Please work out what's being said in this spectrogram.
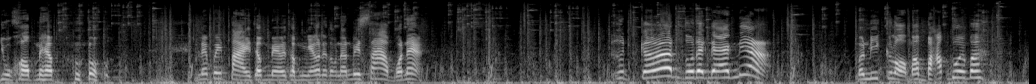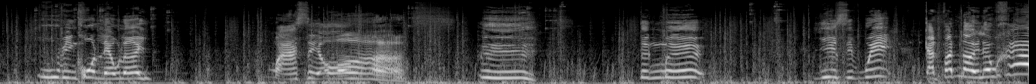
อยู่ขอบแมปแล้วไปตายทำแมวทำแง้วในตรงนั้นไม่ทราบวะเนี่ยอึดเกินตัวแดงๆเนี่ย มันมีกรอบมาบัฟด้วยปะอู้วิ่งโคตรเร็วเลย มาเซโอออตึงมือ 20 วิ กัดฟันหน่อยเร็วเข้า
